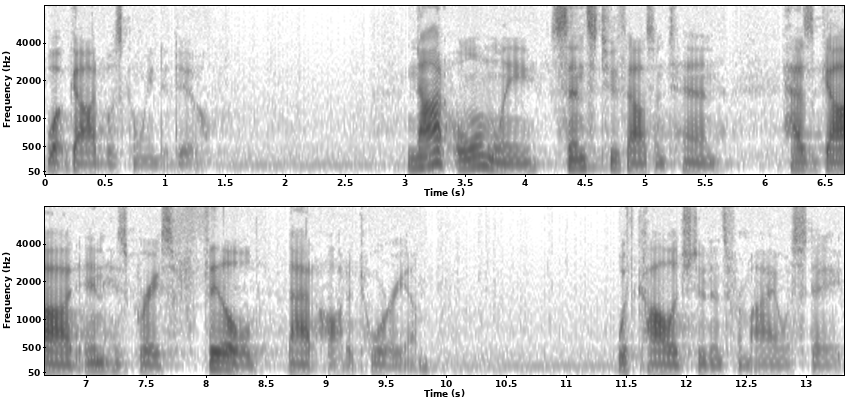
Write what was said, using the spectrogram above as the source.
what God was going to do. Not only since 2010 has God, in His grace, filled that auditorium with college students from Iowa State,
